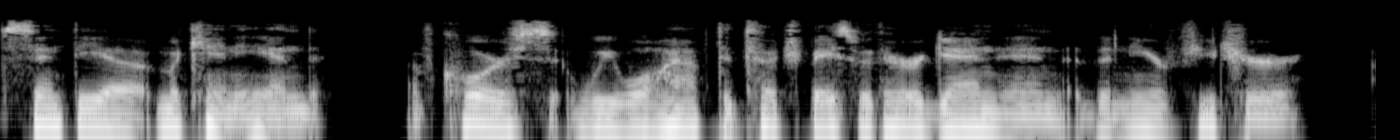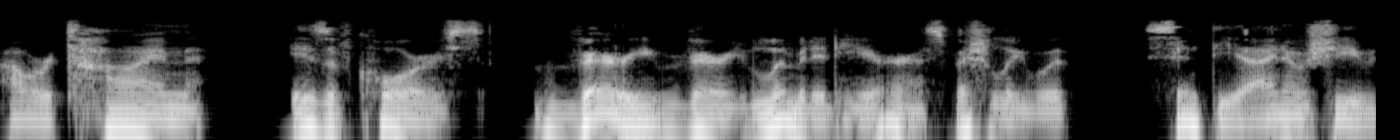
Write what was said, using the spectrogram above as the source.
Cynthia McKinney. And of course, we will have to touch base with her again in the near future. Our time is, of course, very, very limited here, especially with Cynthia. I know she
